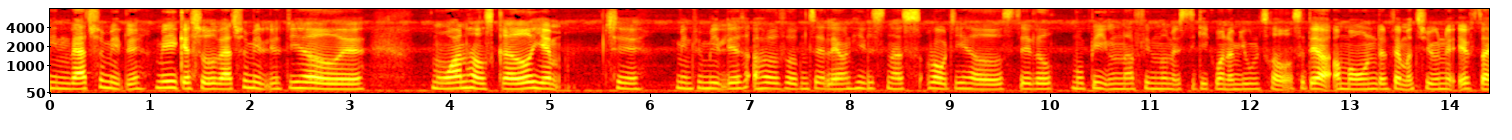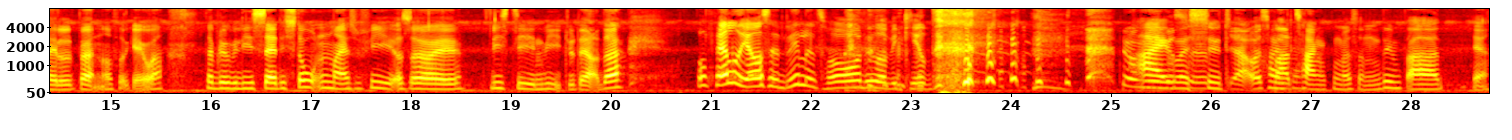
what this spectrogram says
min værtsfamilie, mega søde værtsfamilie, de havde, øh, moren havde skrevet hjem til min familie og havde fået dem til at lave en hilsen også, hvor de havde stillet mobilen og filmet, mens de gik rundt om juletræet. Så der om morgenen den 25. efter alle børnene havde fået gaver, der blev vi lige sat i stolen, mig og Sofie, og så øh, viste de en video der. Der, der fældede jeg også et lille tår, det havde vi kendt. det var Ej, mega hvor sødt. Ja, også Hold bare tanken og sådan. Det er bare, ja.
